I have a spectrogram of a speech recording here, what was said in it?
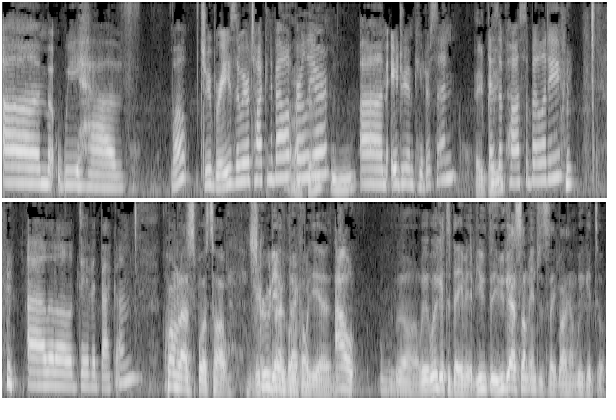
Um, we have, well, Drew Brees that we were talking about Okay. earlier. Mm-hmm. Um, Adrian Peterson AP. is a possibility. a little David Beckham. Kwamie Lassiter Sports Talk. Screw David on- Beckham. Yeah. Out. We'll, we'll we'll get to David. If you if you got something interesting to say about him, we get to it.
